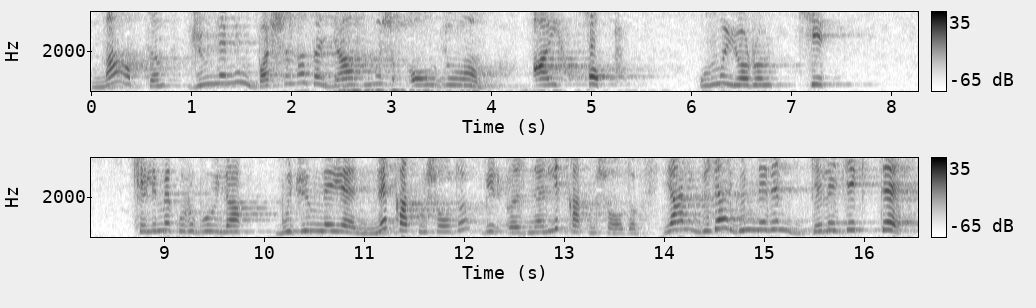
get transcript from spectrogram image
ne yaptım? Cümlemin başına da yazmış olduğum I hope, umuyorum ki kelime grubuyla bu cümleye ne katmış oldum? Bir öznellik katmış oldum. Yani güzel günlerin gelecekte,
